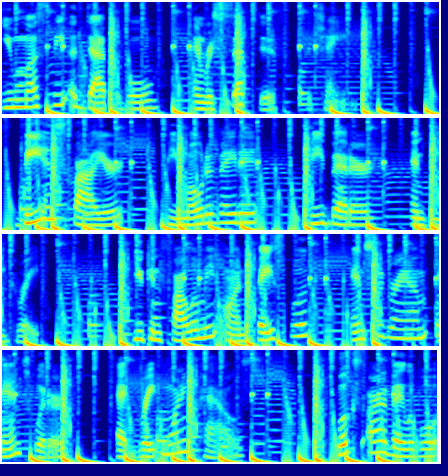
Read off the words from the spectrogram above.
You must be adaptable and receptive to change. Be inspired, be motivated, be better, and be great. You can follow me on Facebook, Instagram, and Twitter at Great Morning Pals. Books are available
